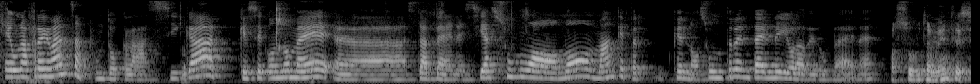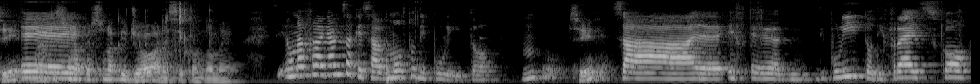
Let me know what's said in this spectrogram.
È una fragranza appunto classica che secondo me eh, sta bene sia su un uomo ma anche per che no, su un trentenne io la vedo bene. Assolutamente sì, e... ma anche su una persona più giovane secondo me. È una fragranza che sa molto di pulito. Mm? Sì. Sa eh, eh, di pulito, di fresco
